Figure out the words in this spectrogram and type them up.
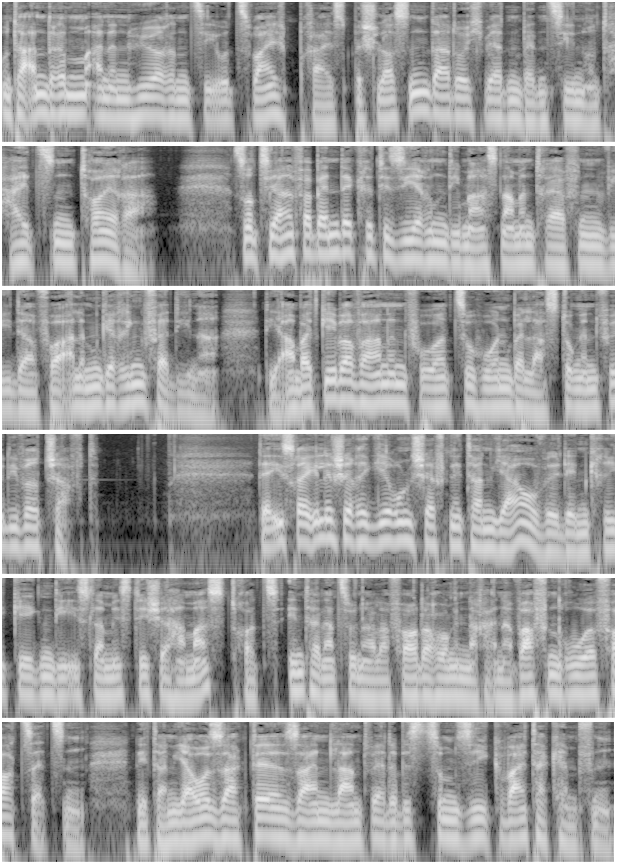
unter anderem einen höheren CO2-Preis beschlossen. Dadurch werden Benzin und Heizen teurer. Sozialverbände kritisieren, die Maßnahmen treffen wieder vor allem Geringverdiener. Die Arbeitgeber warnen vor zu hohen Belastungen für die Wirtschaft. Der israelische Regierungschef Netanyahu will den Krieg gegen die islamistische Hamas trotz internationaler Forderungen nach einer Waffenruhe fortsetzen. Netanyahu sagte, sein Land werde bis zum Sieg weiterkämpfen.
